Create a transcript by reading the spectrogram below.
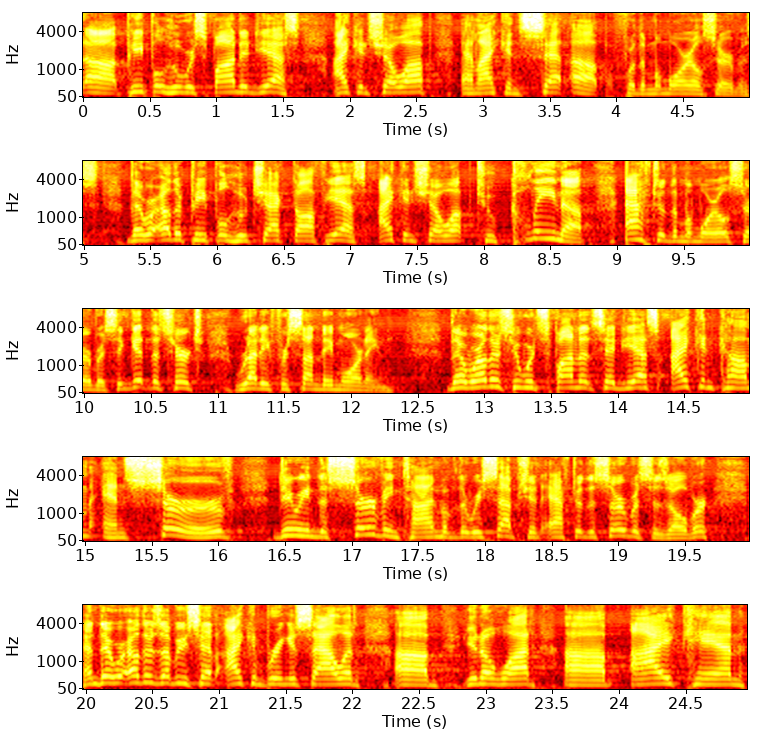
uh, people who responded, Yes, I can show up and I can set up for the memorial service. There were other people who checked off, Yes, I can show up to clean up after the memorial service and get the church ready for Sunday morning. There were others who responded and said, Yes, I can come and serve during the serving time of the reception after the service is over. And there were others of you who said, I can bring a salad. Um, you know what? Uh, I can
